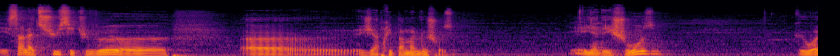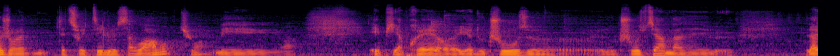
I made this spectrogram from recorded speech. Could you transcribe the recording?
et ça là-dessus, si tu veux, j'ai appris pas mal de choses. Et il y a des choses que ouais, j'aurais peut-être souhaité le savoir avant, tu vois. Mais voilà. et puis après, euh, il y a d'autres choses, euh, d'autres choses. Tiens, le- là,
